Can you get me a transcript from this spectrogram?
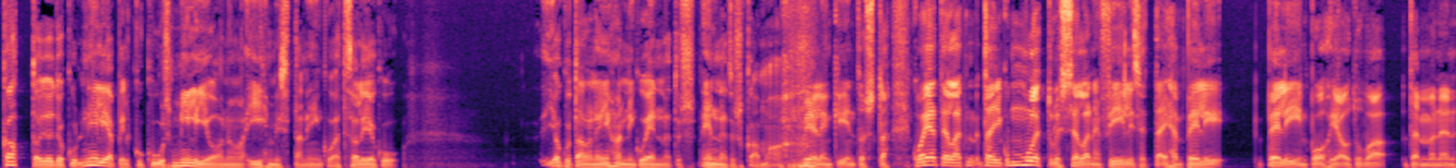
katsoi jo joku 4,6 miljoonaa ihmistä, niin kuin, että se oli joku – joku tällainen ihan niin kuin ennätys, ennätyskamaa. Mielenkiintoista. Kun ajatellaan, että, tai kun mulle tuli sellainen fiilis, että eihän peli, peliin pohjautuva tämmöinen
